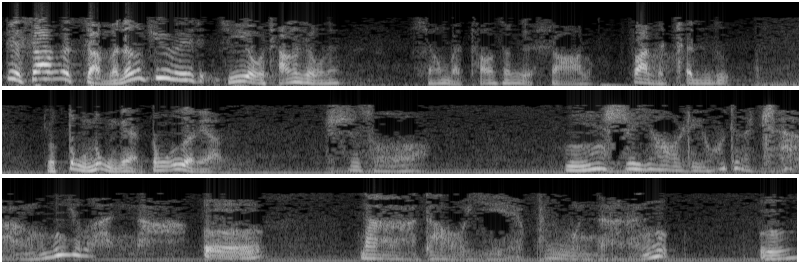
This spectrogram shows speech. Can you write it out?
第三个怎么能据为己有长久呢？想把唐僧给杀了，犯了嗔字，就动怒念，动恶念了。师祖，您是要留得长远呐？呃，那倒也不能，嗯，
